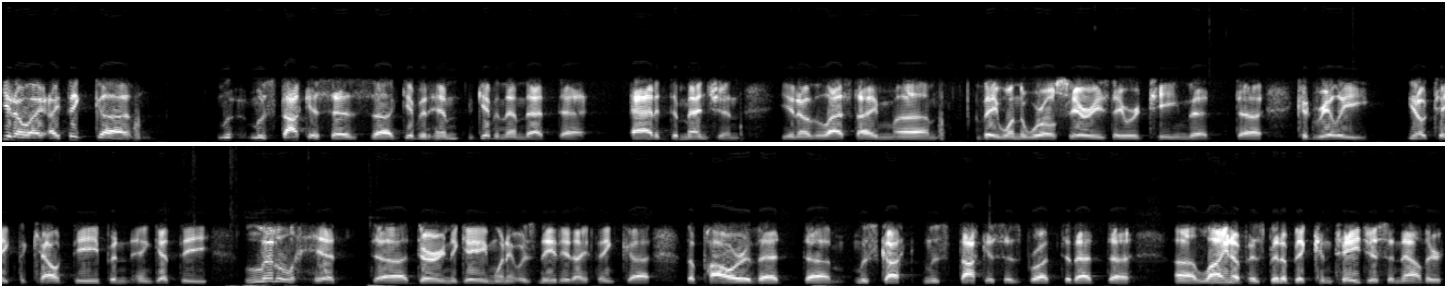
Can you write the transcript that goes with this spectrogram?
You know, I, I think uh, Moustakas has uh, given him given them that uh, added dimension. You know, the last time um, they won the World Series, they were a team that uh, could really, you know, take the count deep and, and get the little hit uh, during the game when it was needed. I think uh, the power that uh, Moustakas has brought to that uh, uh, lineup has been a bit contagious, and now they're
